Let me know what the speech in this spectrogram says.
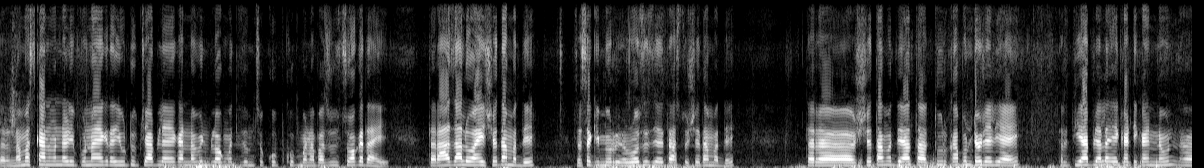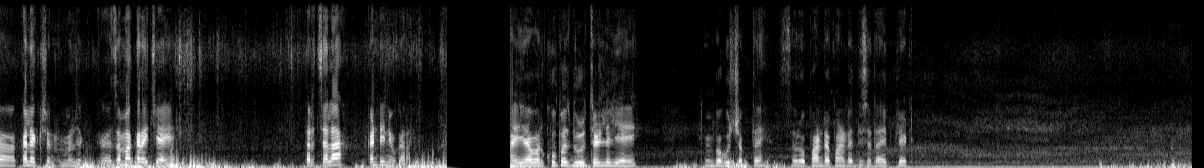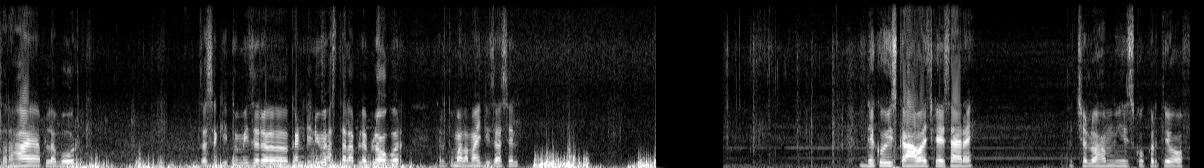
तर नमस्कार मंडळी पुन्हा एकदा यूट्यूबच्या आपल्या एका नवीन ब्लॉगमध्ये तुमचं खूप खूप मनापासून स्वागत आहे. तर आज आलो आहे शेतामध्ये जसं की मी रोजच येत असतो शेतामध्ये. तर शेतामध्ये आता तूर कापून ठेवलेली आहे. तर ती आपल्याला एका ठिकाणी नेऊन कलेक्शन म्हणजे जमा करायची आहे. तर चला कंटिन्यू करा. यावर खूपच धूळ चढलेली आहे. तुम्ही बघू शकताय सर्व पांढऱ्या पांढऱ्या दिसत आहेत प्लेट तर हा आहे आपला बोर. जसं की तुम्ही जर कंटिन्यू असताल आपल्या ब्लॉगवर तर तुम्हाला माहितीच असेल. देखो इसका आवाज़ कैसा आ रहा है? तो चलो हम इसको करते ऑफ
